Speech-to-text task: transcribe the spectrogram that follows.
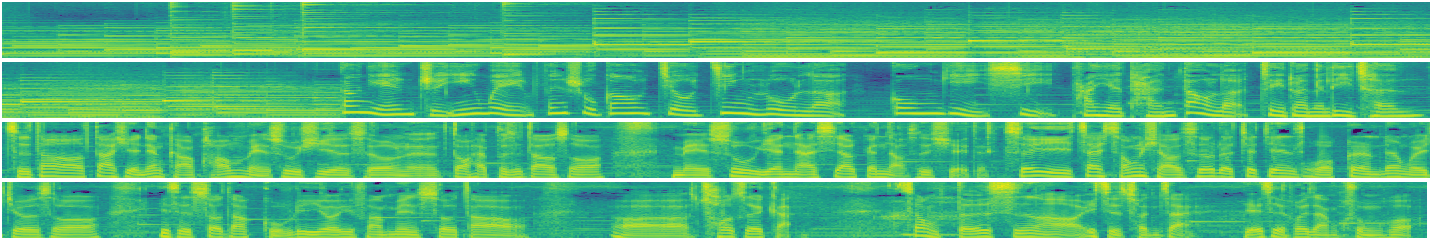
当年只因为分数高就进入了工艺系，他也谈到了这段的历程。直到大学联考考美术系的时候呢，都还不知道说美术原来是要跟老师学的。所以在从小时候的这件，我个人认为就是说，一直受到鼓励，又一方面受到呃挫折感，这种得失哈一直存在，也是非常困惑。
